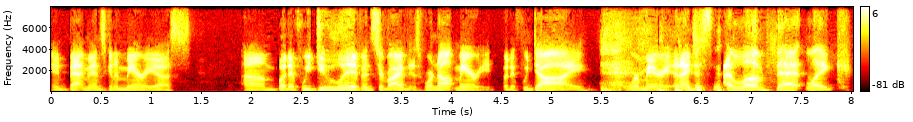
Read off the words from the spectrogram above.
and batman's going to marry us. Um, but if we do live and survive this we're not married. But if we die we're married. And i just i love that like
